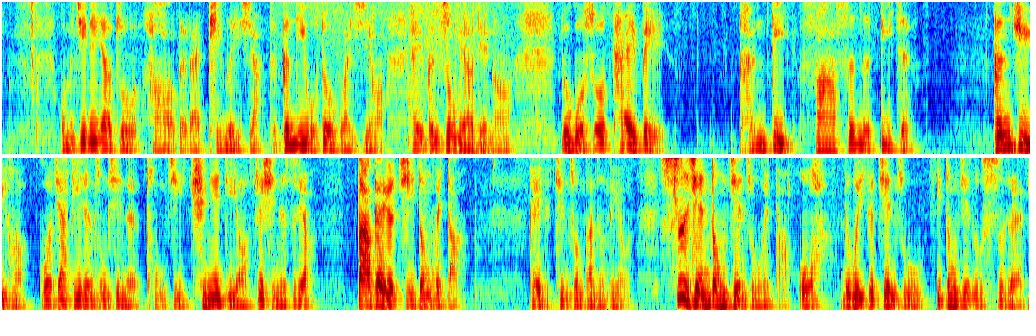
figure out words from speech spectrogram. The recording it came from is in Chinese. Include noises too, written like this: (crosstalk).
我们今天要做好好的来评论一下，这跟你我都有关系哈。还有更重要一点哦，如果说台北盆地发生了地震，根据哈国家地震中心的统计，去年底哦最新的资料，大概有几栋会倒？各位听众观众朋友。四千栋建筑会倒哇！如果一个建筑一栋建筑十个人，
